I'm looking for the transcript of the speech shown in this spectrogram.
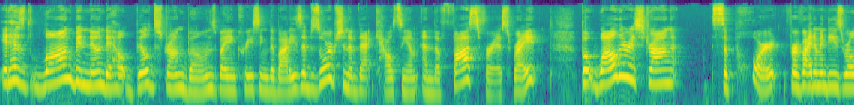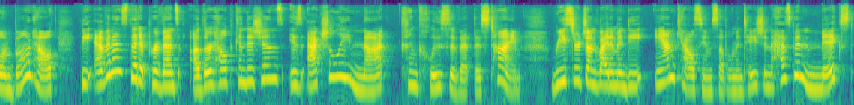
It has long been known to help build strong bones by increasing the body's absorption of that calcium and the phosphorus, right? But while there is strong support for vitamin D's role in bone health, the evidence that it prevents other health conditions is actually not conclusive at this time. Research on vitamin D and calcium supplementation has been mixed,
